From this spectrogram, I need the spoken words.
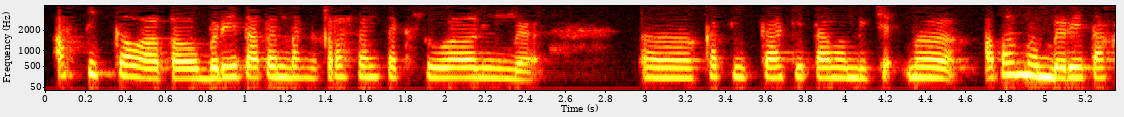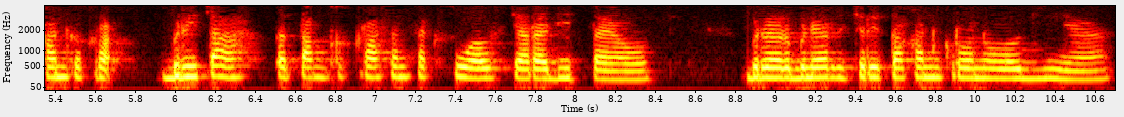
artikel atau berita tentang kekerasan seksual nih Mbak uh, ketika kita me, apa memberitakan berita tentang kekerasan seksual secara detail benar-benar diceritakan kronologinya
